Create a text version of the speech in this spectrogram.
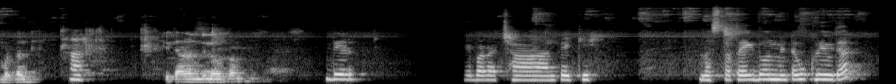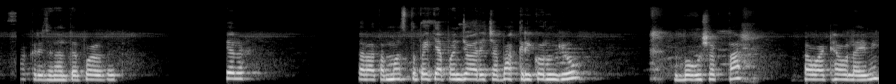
मटण? हा. किती आणून दिलं होतं? दीड. हे बघा छान पैकी मस्त आता एक दोन मिनटं उकळी येऊ द्या. भाकरीच्या नंतर पळत होत केलं चला आता मस्तपैकी आपण ज्वारीच्या भाकरी करून घेऊ. बघू शकता तवा ठेवलाय मी.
